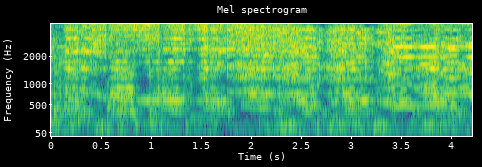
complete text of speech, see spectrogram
Thank you.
